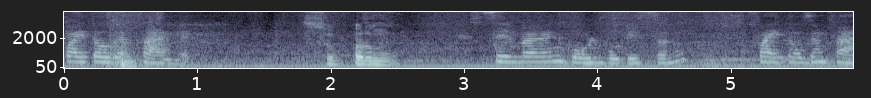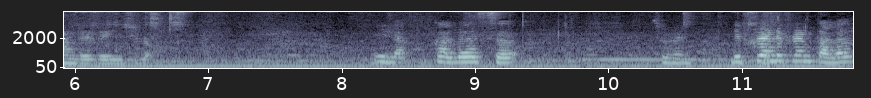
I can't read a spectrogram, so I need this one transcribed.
Five thousand five hundred super ఉంది. సిల్వర్ అండ్ గోల్డ్ బూటీస్తోను ఫైవ్ థౌజండ్ ఫైవ్ హండ్రెడ్ రేంజ్లో ఇలా. కలర్స్ చూడండి. డిఫరెంట్ డిఫరెంట్ కలర్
